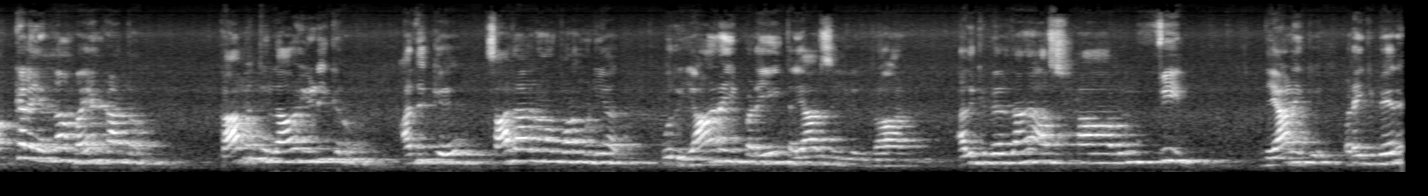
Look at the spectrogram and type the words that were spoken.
மக்களை எல்லாம் பயம் காட்டணும் காபத்து இல்லாமல் இடிக்கணும் அதுக்கு சாதாரணமாக போட முடியாது. ஒரு யானை படையை தயார் செய்கின்றான் அதுக்கு பேர் தாங்க அஸ்ஹாபுல் ஃபீல். இந்த யானைக்கு படைக்கு பேர்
